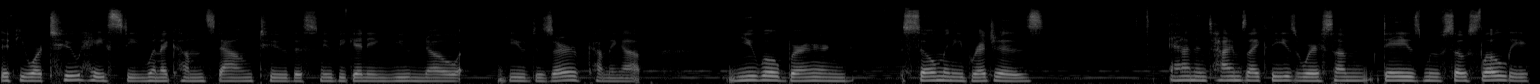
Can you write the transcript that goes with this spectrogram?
If you are too hasty when it comes down to this new beginning, you know you deserve coming up. You will burn so many bridges. And in times like these, where some days move so slowly,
